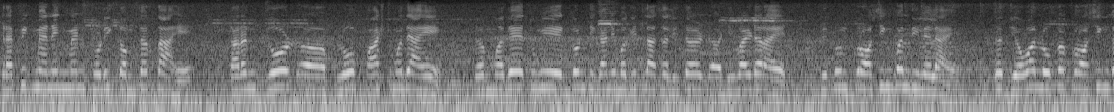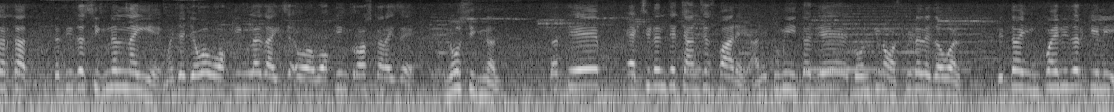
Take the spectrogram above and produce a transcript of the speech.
ट्रॅफिक मॅनेजमेंट थोडी कमतरता आहे. कारण जो फ्लो फास्टमध्ये आहे तर मध्ये तुम्ही एक दोन ठिकाणी बघितलं असेल इथं डिवायडर आहेत. तिथून क्रॉसिंग पण दिलेलं आहे. तर जेव्हा लोक क्रॉसिंग करतात तर तिथं सिग्नल नाही आहे म्हणजे जेव्हा वॉकिंगला जायचं वॉकिंग क्रॉस करायचं आहे नो सिग्नल तर ते ॲक्सिडेंटचे चान्सेस फार आहे. आणि तुम्ही इथं जे दोन तीन हॉस्पिटल आहे जवळ तिथं इन्क्वायरी जर केली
